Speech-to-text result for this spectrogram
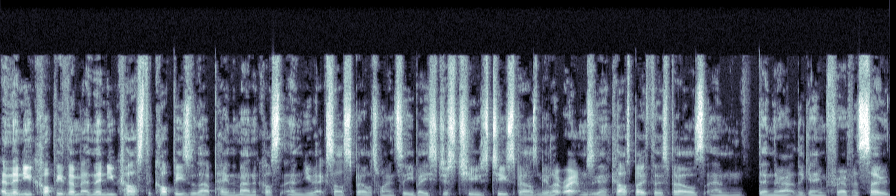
And then you copy them, and then you cast the copies without paying the mana cost, and you exile Spelltwine. So you basically just choose two spells and be like, right, I'm just going to cast both those spells, and then they're out of the game forever. So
